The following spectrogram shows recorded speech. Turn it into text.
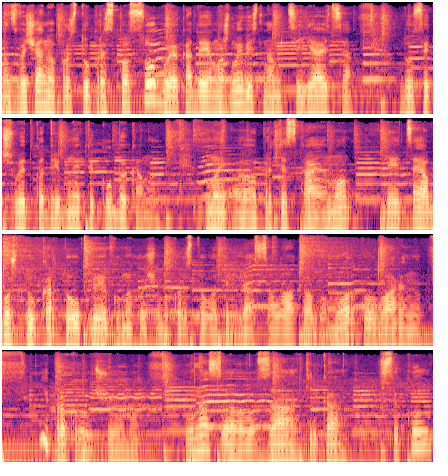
надзвичайно просту приспособу, яка дає можливість нам ці яйця досить швидко дрібнити кубиками. Ми е, притискаємо яйце або ж ту картоплю, яку ми хочемо використовувати для салату, або моркву варену, і прокручуємо. І у нас е, за кілька секунд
